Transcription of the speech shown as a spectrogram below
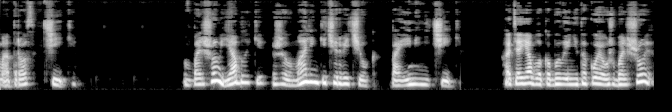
Матрос Чики. В большом яблоке жил маленький червячок по имени Чики. Хотя яблоко было и не такое уж большое,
